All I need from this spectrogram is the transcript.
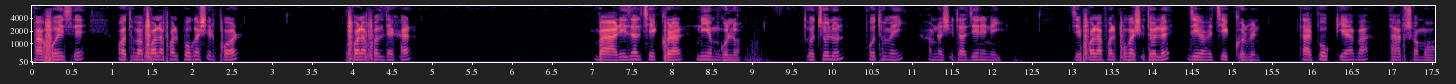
বা হয়েছে অথবা ফলাফল প্রকাশের পর ফলাফল দেখার বা রেজাল্ট চেক করার নিয়মগুলো। তো চলুন প্রথমেই আমরা সেটা জেনে নিই যে ফলাফল প্রকাশিত হলে যেভাবে চেক করবেন, তার প্রক্রিয়া বা ধাপসমূহ।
